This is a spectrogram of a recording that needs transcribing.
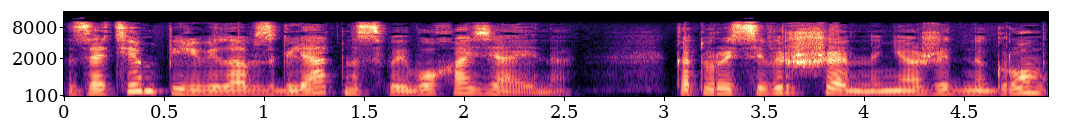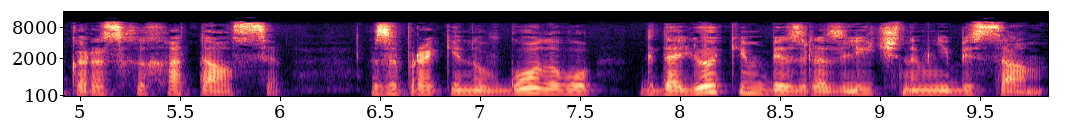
Затем перевела взгляд на своего хозяина, который совершенно неожиданно громко расхохотался, запрокинув голову к далеким безразличным небесам.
